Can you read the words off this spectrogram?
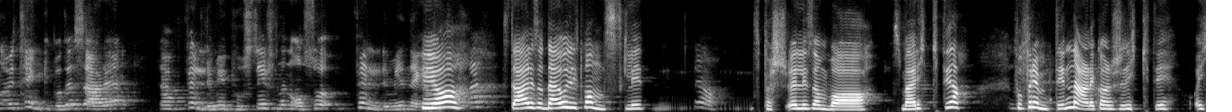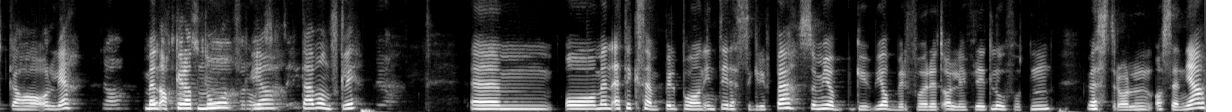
når vi tenker på det, så er det, det er veldig mye positivt, men også veldig mye negativt. Ja. Så det er, liksom, det er jo litt vanskelig Ja. spørs, liksom hva som er riktig, da. For fremtiden er det kanskje riktig å ikke ha olje. Ja. Men akkurat nå Ja, det er vanskelig. Ja. Ehm, og, men et eksempel på en interessegruppe som jobber, jobber for et oljefritt Lofoten, Vesterålen og Senja,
